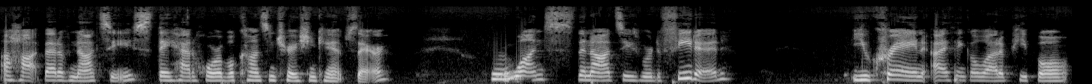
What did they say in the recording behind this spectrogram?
a hotbed of Nazis. They had horrible concentration camps there. Mm-hmm. Once the Nazis were defeated, Ukraine, I think a lot of people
